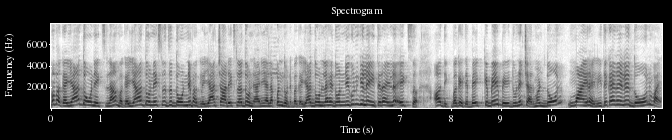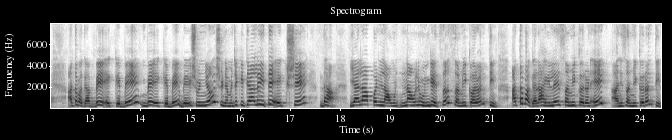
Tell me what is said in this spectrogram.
मग बघा या दोन एक्सला बघा या दोन एक्सला जर दोनने भागलं या चार एक्सला दोन आणि याला पण दोन बघा या दोनला हे दोन निघून गेले इथे राहिलं एक्स अधिक बघा इथे बे के बे बे दुने चार मग दोन वाय राहिले. इथे काय राहिले? दोन वाय आता बघा बे एके बे बे एके बे बे शून्य शून्य. म्हणजे किती आलं इथे? एकशे दहा. याला आपण लावून नाव लिहून घ्यायचं समीकरण तीन. आता बघा राहिले समीकरण एक आणि समीकरण तीन.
